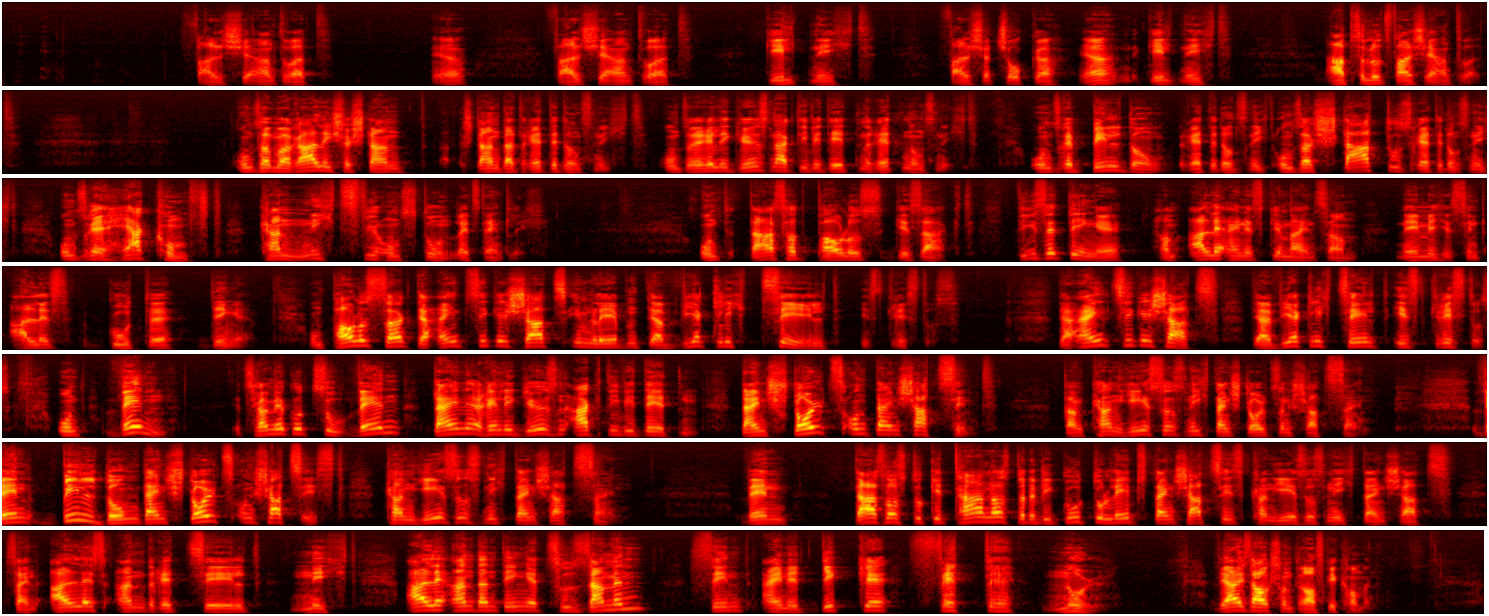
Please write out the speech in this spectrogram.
Falsche Antwort. Ja? Falsche Antwort. Gilt nicht. Falscher Joker. Ja? Gilt nicht. Absolut falsche Antwort. Unser moralischer Stand, Standard rettet uns nicht. Unsere religiösen Aktivitäten retten uns nicht. Unsere Bildung rettet uns nicht. Unser Status rettet uns nicht. Unsere Herkunft kann nichts für uns tun, letztendlich. Und das hat Paulus gesagt. Diese Dinge haben alle eines gemeinsam, nämlich es sind alles gute Dinge. Und Paulus sagt, der einzige Schatz im Leben, der wirklich zählt, ist Christus. Der einzige Schatz, der wirklich zählt, ist Christus. Und wenn, jetzt hör mir gut zu, wenn deine religiösen Aktivitäten dein Stolz und dein Schatz sind, dann kann Jesus nicht dein Stolz und Schatz sein. Wenn Bildung dein Stolz und Schatz ist, kann Jesus nicht dein Schatz sein. Wenn das, was du getan hast oder wie gut du lebst, dein Schatz ist, kann Jesus nicht dein Schatz sein. Alles andere zählt nicht. Alle anderen Dinge zusammen sind eine dicke, fette Null. Wer ist auch schon drauf gekommen?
